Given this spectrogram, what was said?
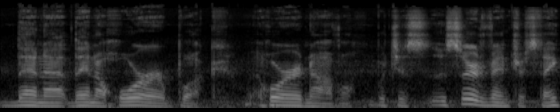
than a than a horror book, a horror novel, which is sort of interesting.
